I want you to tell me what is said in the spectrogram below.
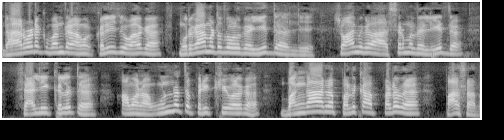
ಧಾರವಾಡಕ್ಕೆ ಬಂದ ಅವ ಕಲೀಜು ಒಳಗೆ ಮುರುಘಾ ಮಠದೊಳಗೆ ಇದ್ದ ಅಲ್ಲಿ ಸ್ವಾಮಿಗಳ ಆಶ್ರಮದಲ್ಲಿ ಇದ್ದ ಶಾಲಿ ಕಲಿತು ಅವನ ಉನ್ನತ ಪರೀಕ್ಷೆ ಒಳಗೆ ಬಂಗಾರ ಪದಕ ಪಡೆದ ಪಾಸಾದ.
